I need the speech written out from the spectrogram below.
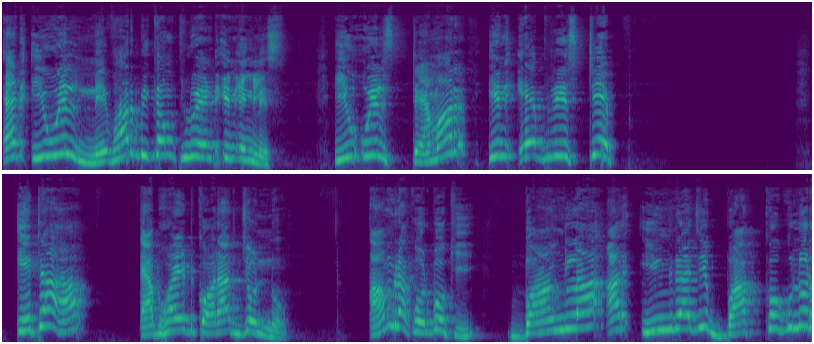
and you will never become fluent in English. You will stammer in every step. এটা অ্যাভয়েড করার জন্য আমরা করব কি? বাংলা আর ইংরাজি বাক্যগুলোর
